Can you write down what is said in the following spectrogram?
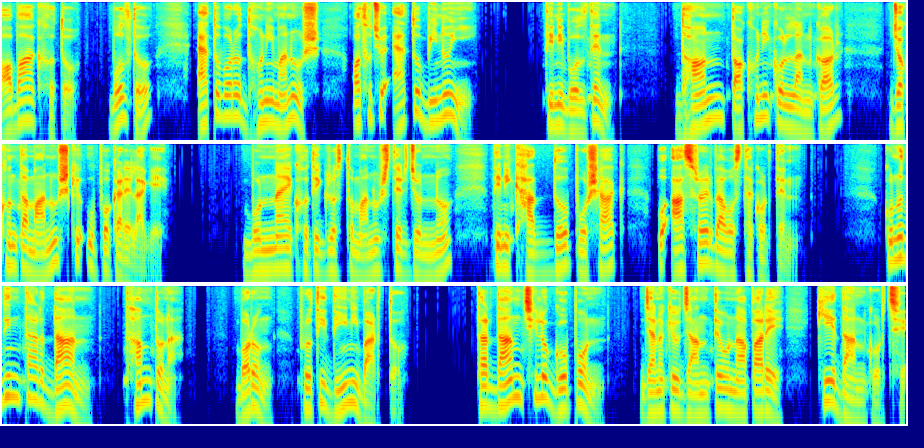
অবাক হতো। বলতো, এত বড় ধনী মানুষ, অথচ এত বিনয়ী। তিনি বলতেন, ধন তখনই কল্যাণকর যখন তা মানুষকে উপকারে লাগে। বন্যায় ক্ষতিগ্রস্ত মানুষদের জন্য তিনি খাদ্য, পোশাক ও আশ্রয়ের ব্যবস্থা করতেন। কোনোদিন তার দান থামত না, বরং প্রতিদিনই বাড়ত। তার দান ছিল গোপন, যেন কেউ জানতেও না পারে কে দান করছে।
